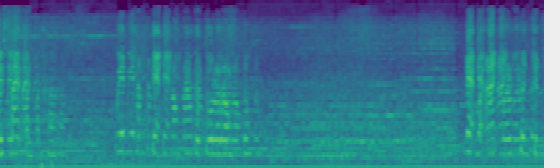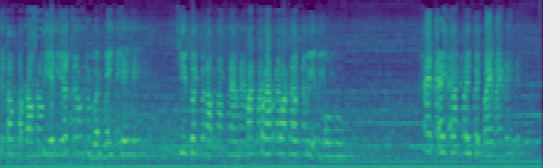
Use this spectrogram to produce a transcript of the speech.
បដិសេធអត់ថាមានខ្ញុំតែក្នុងការទទួលរងទុក្ខអ្នកមិនអាចមើលឃើញចិត្តដល់ម្ដងទៀតនៅក្នុងជីវិតនេះទេជីវិត10ឆ្នាំបានប្រាប់គាត់នៅពាក្យមួយហេតុអីគាត់មិនទៅបែបនេះ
